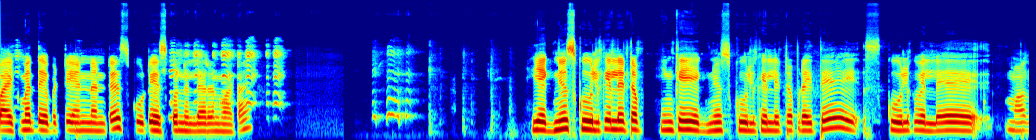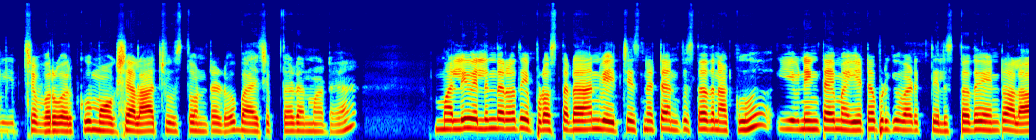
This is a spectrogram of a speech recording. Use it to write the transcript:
బైక్ మీద దిగబెట్టేయండి ఏంటంటే స్కూటీ వేసుకొని వెళ్ళారనమాట యజ్ఞ స్కూల్కి వెళ్ళేటప్పుడు ఇంకా యజ్ఞ స్కూల్కి వెళ్ళేటప్పుడు అయితే స్కూల్‌కి వెళ్ళే మా వీధి చివరి వరకు మోక్ష అలా చూస్తూ ఉంటాడు. బాయ్ చెప్తాడనమాట. మళ్ళీ వెళ్ళిన తర్వాత ఎప్పుడొస్తాడా అని వెయిట్ చేసినట్టే అనిపిస్తుంది నాకు. ఈవినింగ్ టైం అయ్యేటప్పటికి వాడికి తెలుస్తుందో ఏంటో అలా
